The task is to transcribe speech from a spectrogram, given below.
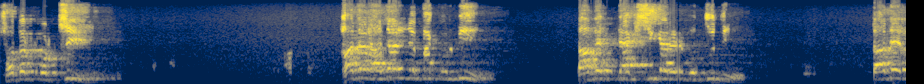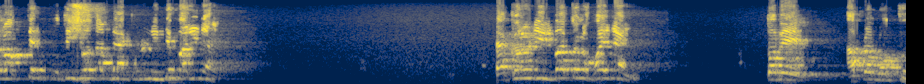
সদর করছি। হাজার হাজার নেতা কর্মী তাদের ত্যাগ শিকারের দিয়ে তাদের রক্তের প্রতিশোধ আমরা এখনও নিতে পারি না এখনও নির্বাচন হয় নাই। তবে আপনারা লক্ষ্য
